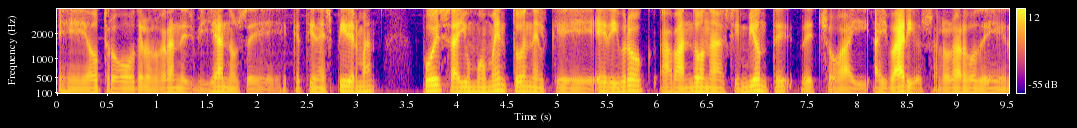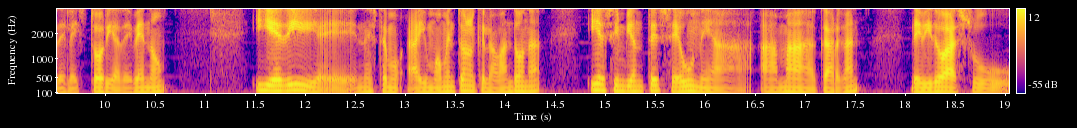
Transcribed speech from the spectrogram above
eh, otro de los grandes villanos de, que tiene Spider-Man, pues hay un momento en el que Eddie Brock abandona al simbionte, de hecho hay, hay varios a lo largo de, la historia de Venom, y Eddie eh, en este hay un momento en el que lo abandona y el simbionte se une a, a Ma Gargan debido a su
